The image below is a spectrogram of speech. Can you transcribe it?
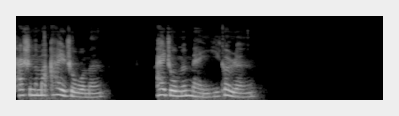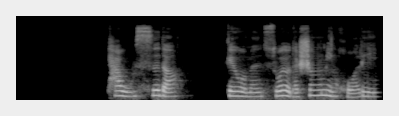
他是那么爱着我们，爱着我们每一个人。他无私的给我们所有的生命活力，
